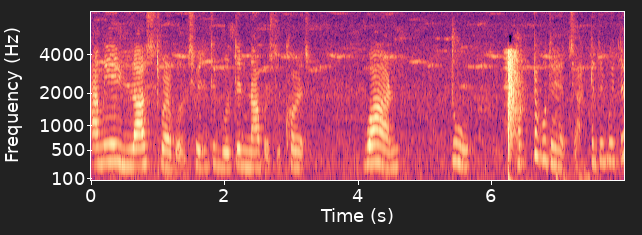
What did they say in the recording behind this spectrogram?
আমি এই লাস্ট বার বলছি যদি বলতে না পারিস তো খবর আছে ওয়ান টু হাটটা কোথায় যাচ্ছে? হাটটাতে বইতে।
